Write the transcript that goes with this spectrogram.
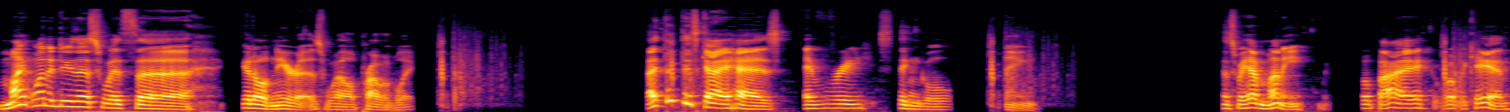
Might want to do this with uh, good old Nira as well, probably. I think this guy has every single thing. Since we have money, we'll buy what we can.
